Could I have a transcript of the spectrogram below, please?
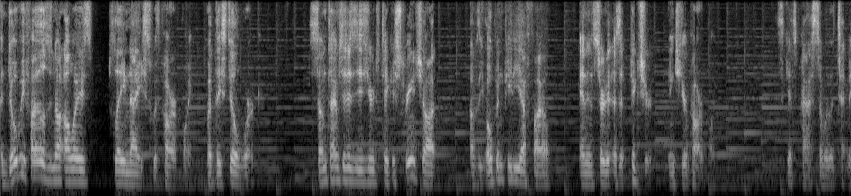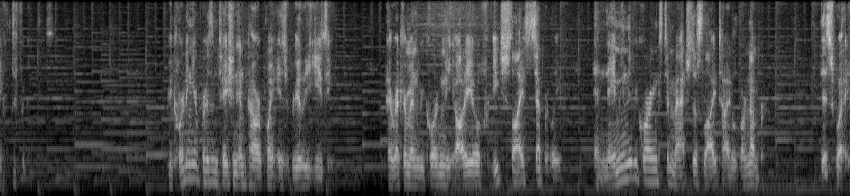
Adobe files do not always play nice with PowerPoint, but they still work. Sometimes it is easier to take a screenshot of the open PDF file and insert it as a picture into your PowerPoint. This gets past some of the technical difficulties. Recording your presentation in PowerPoint is really easy. I recommend recording the audio for each slide separately and naming the recordings to match the slide title or number. This way,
